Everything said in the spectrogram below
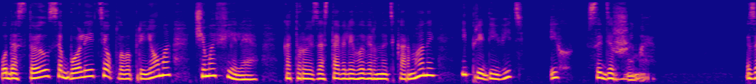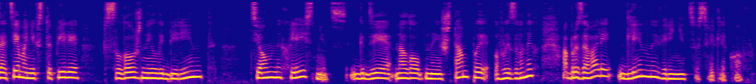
удостоился более теплого приема, чем Офелия, которую заставили вывернуть карманы и предъявить их содержимое. Затем они вступили в сложный лабиринт темных лестниц, где налобные штампы вызванных образовали длинную вереницу светляков.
